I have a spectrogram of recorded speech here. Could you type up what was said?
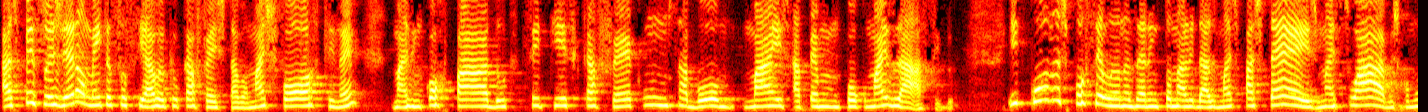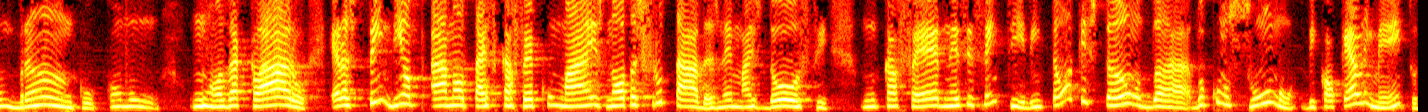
as pessoas geralmente associavam que o café estava mais forte, né? Mais encorpado, sentia esse café com um sabor mais, até um pouco mais ácido. E quando as porcelanas eram em tonalidades mais pastéis, mais suaves, como um branco, como um, um rosa claro, elas tendiam a notar esse café com mais notas frutadas, né? mais doce, um café nesse sentido. Então, a questão da, do consumo de qualquer alimento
